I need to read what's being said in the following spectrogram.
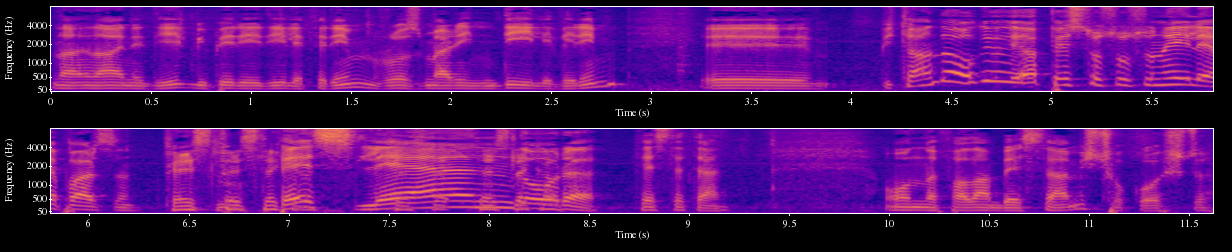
Na- nane değil, biberiye değil efendim. Rozmarin değil efendim. Ee, bir tane daha oluyor ya. Pesto sosu neyle yaparsın? Feslo. Fesleğen. Fesleğen Fesle- fesleğen. doğru. Fesleten. Onunla falan beslenmiş çok hoştu.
